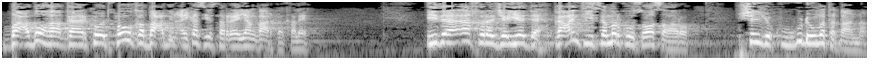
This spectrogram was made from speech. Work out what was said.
Bacduhaa qaarkood fowqa bacdin ay ka sii sarreeyaan qaarka kale. Idaa akhraja yadah gacantiisa markuu soo saaro shayga kuugu dhow ma taqaanaa.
